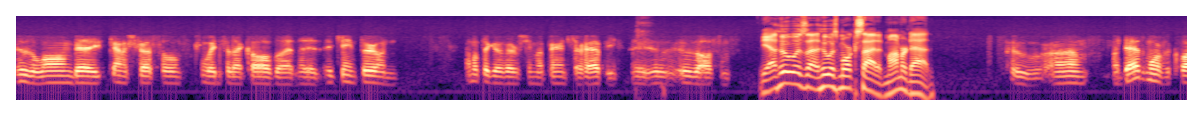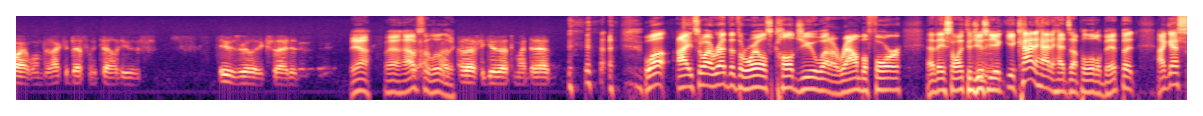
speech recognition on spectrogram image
it was a long day, kind of stressful waiting for that call, but it, it came through, and I don't think I've ever seen my parents so happy. It, it, was, it was awesome. Yeah, who was uh, who was more excited, mom or dad? Who? Um, my dad's more of a quiet one, but I could definitely tell he was he was really excited. Yeah, yeah, absolutely. I'd have to give that to my dad. well, I so I read that the Royals called you what a round before uh, they selected you, mm-hmm. so you, you kind of had a heads up a little bit. But I guess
